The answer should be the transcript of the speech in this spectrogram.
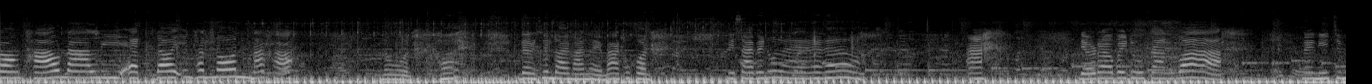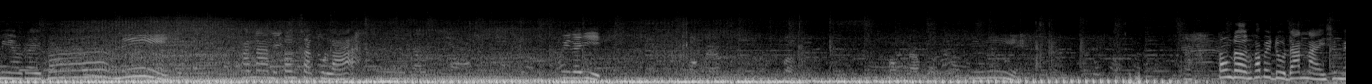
รองเท้านาลีแอดดอยอินทนนท์นะคะนู่นเฮ้ยเดินขึ้นดอยมาเหนื่อยมากทุกคนดีไซน์ไปนู่นแล้วอะเดี๋ยวเราไปดูกันว่า ในนี้จะมีอะไรบ้างนี่ข้างหน้ามีต้นซากุระ มี อะไรอีกห้องน้ำฝั่งห้องน้ำนี่อะต้องเดินเข้าไปดูด้านในใช่ไหม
